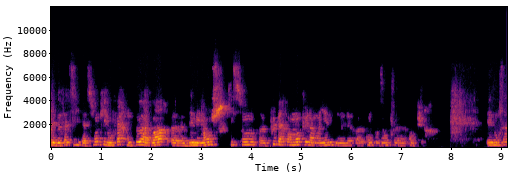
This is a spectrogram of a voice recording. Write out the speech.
et de, facilitation qui vont faire qu'on peut avoir des mélanges qui sont plus performants que la moyenne de leurs composantes en pur. Et donc ça,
